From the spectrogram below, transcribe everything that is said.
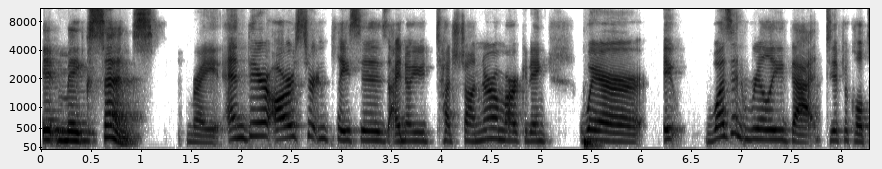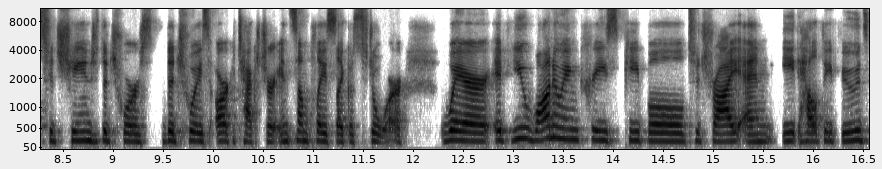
It makes sense. Right. And there are certain places, I know you touched on neuromarketing, where it wasn't really that difficult to change the choice the choice architecture in some place like a store where if you want to increase people to try and eat healthy foods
